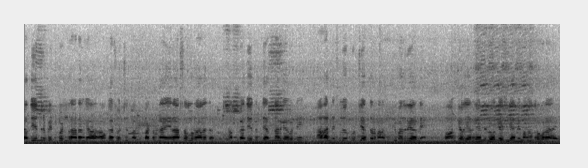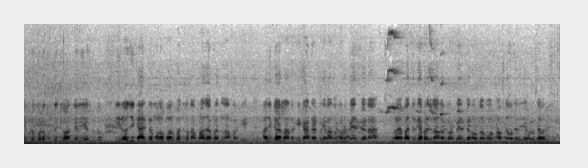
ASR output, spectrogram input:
పెద్ద ఎత్తున పెట్టుబడులు రావడానికి అవకాశం వచ్చింది. మనకి పక్కన ఏ రాష్ట్రాల్లో రాలేదు. అంత పెద్ద ఎత్తున చేస్తున్నారు కాబట్టి ఆహార్నిస్లో కృషి చేస్తున్న మన ముఖ్యమంత్రి గారిని పవన్ కళ్యాణ్ గారిని లోకేష్ గారిని మనం అందరూ కూడా ఎప్పుడు కూడా గుర్తుంచుకోవాలని తెలియజేసుకుంటూ ఈ రోజు ఈ కార్యక్రమంలో పాల్పంచుకున్న ప్రజాప్రతినిధులందరికీ అధికారులందరికీ కాంట్రాక్టర్ గారు అందరూ కూడా పేరు పేరున పత్రికా ప్రజలందరూ కూడా పేరు పేరున ఉదయపూర్వ నమస్కారాలు తెలియజేయడం సెలవు తీసుకుంటున్నాను.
